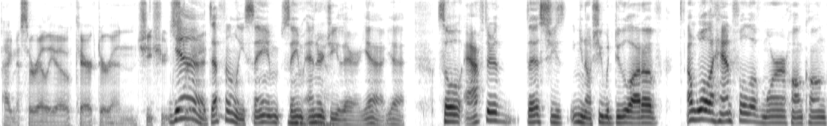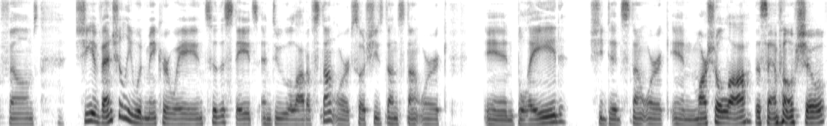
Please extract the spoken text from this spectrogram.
Agnes Aurelio character and She Shoots yeah Straight. definitely same same Mm, yeah. energy there yeah yeah so after this she's you know she would do a lot of uh, well a handful of more hong kong films. She eventually would make her way into the states and do a lot of stunt work. So she's done stunt work in blade. She did stunt work in martial law the sammo show.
